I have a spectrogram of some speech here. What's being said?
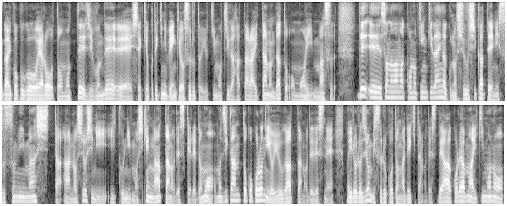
外国語をやろうと思って自分で、えー、積極的に勉強するという気持ちが働いたのだと思います。で、えー、そのままこの近畿大学の修士課程に進みました。あの修士に行くにも試験があったのですけれども、まあ、時間と心に余裕があったのででですね、いろいろ準備することができたのです。で、ああ、これはまあ生き物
